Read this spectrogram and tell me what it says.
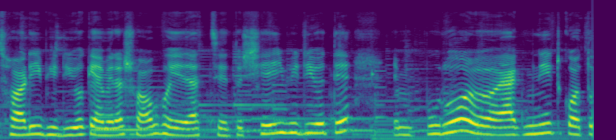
সরি ভিডিও, ক্যামেরা সব হয়ে যাচ্ছে। তো সেই ভিডিওতে পুরো এক মিনিট কত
